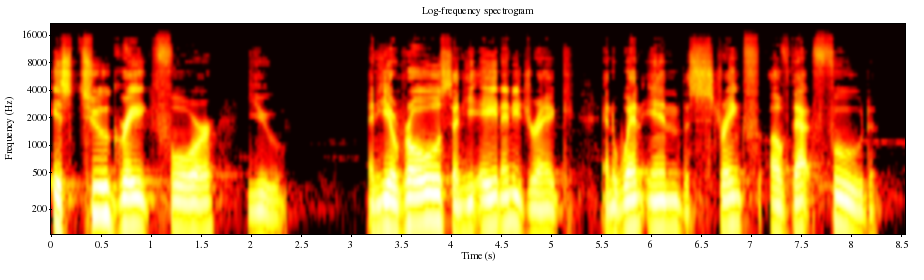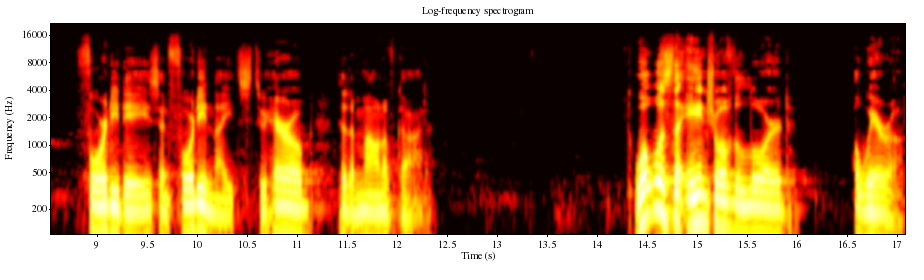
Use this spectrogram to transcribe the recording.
is too great for you. And he arose and he ate and he drank and went in the strength of that food 40 days and 40 nights to Horeb to the Mount of God. What was the angel of the Lord aware of?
